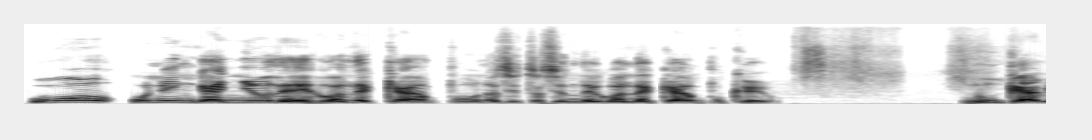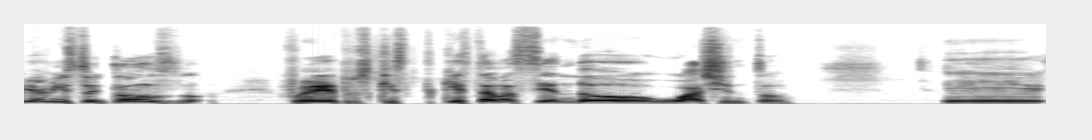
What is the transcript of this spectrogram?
hubo un engaño de gol de campo, una situación de gol de campo que nunca había visto y todos fue, pues, ¿qué, estaba haciendo Washington? Eh,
